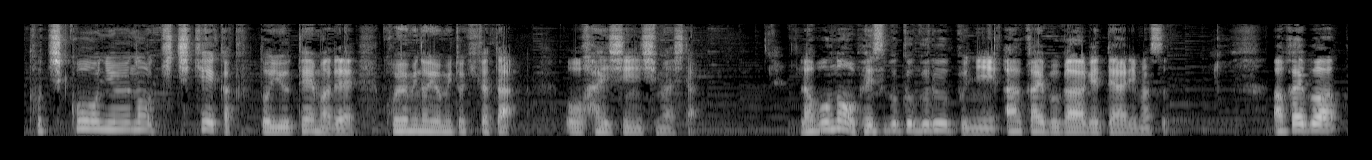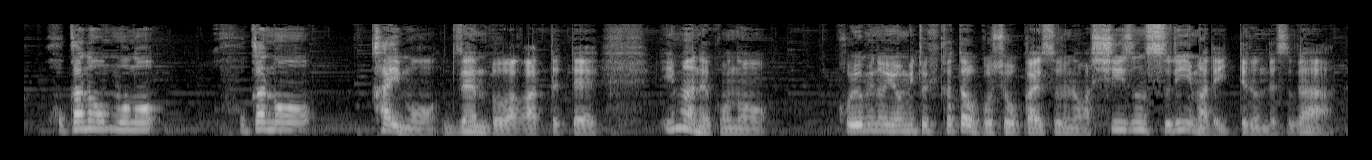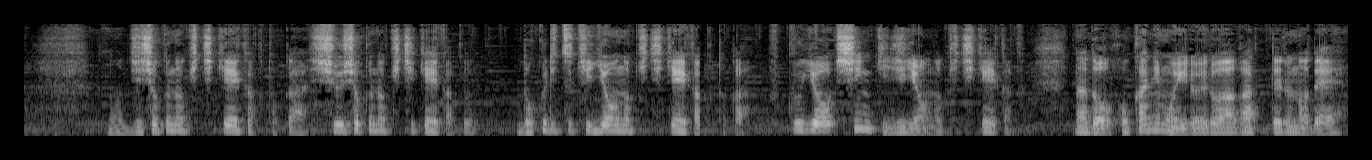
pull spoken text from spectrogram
土地購入の基地計画というテーマで暦の読み解き方を配信しました。ラボの Facebook グループにアーカイブが上げてあります。アーカイブは他のもの、他の回も全部上がってて、今ね、この暦の読み解き方をご紹介するのがシーズン3まで行ってるんですが、自職の基地計画とか、就職の基地計画、独立企業の基地計画とか、副業、新規事業の基地計画、など他にもいろいろ上がってるので、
